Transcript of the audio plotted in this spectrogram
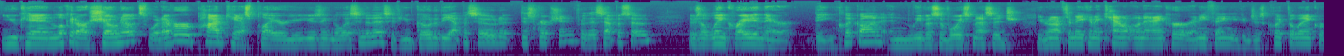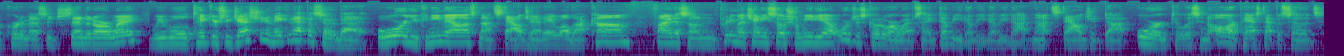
You can look at our show notes, whatever podcast player you're using to listen to this. If you go to the episode description for this episode, there's a link right in there that you can click on and leave us a voice message. You don't have to make an account on Anchor or anything. You can just click the link, record a message, send it our way. We will take your suggestion and make an episode about it. Or you can email us, nostalgia at AOL.com. Find us on pretty much any social media, or just go to our website, www.nostalgia.org, to listen to all our past episodes.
